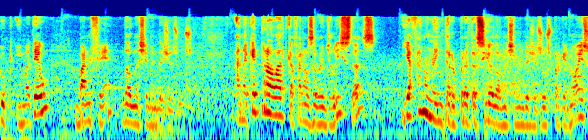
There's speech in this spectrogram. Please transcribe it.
Lluc i Mateu, van fer del naixement de Jesús en aquest relat que fan els evangelistes ja fan una interpretació del naixement de Jesús, perquè no és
